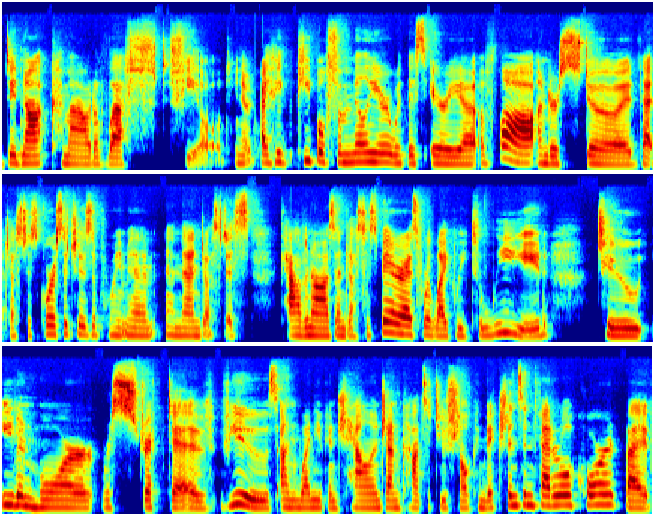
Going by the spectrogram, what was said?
did not come out of left field. You know, I think people familiar with this area of law understood that Justice Gorsuch's appointment and then Justice Kavanaugh's and Justice Barrett's were likely to lead to even more restrictive views on when you can challenge unconstitutional convictions in federal court. But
